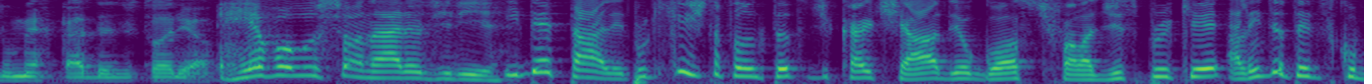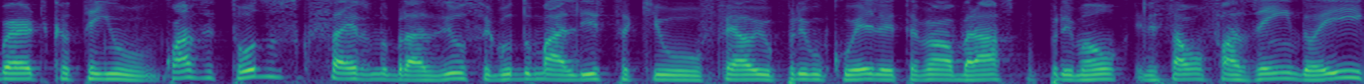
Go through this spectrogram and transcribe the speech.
no mercado editorial. Revolucionário, eu diria. E detalhe, por que que a gente tá falando tanto de carteado e eu gosto de falar disso? Porque, além de eu ter descoberto que eu tenho quase todos os que saíram no Brasil, segundo uma lista que o Fel e o Primo Coelho, e também um abraço pro Primão, eles estavam fazendo aí,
